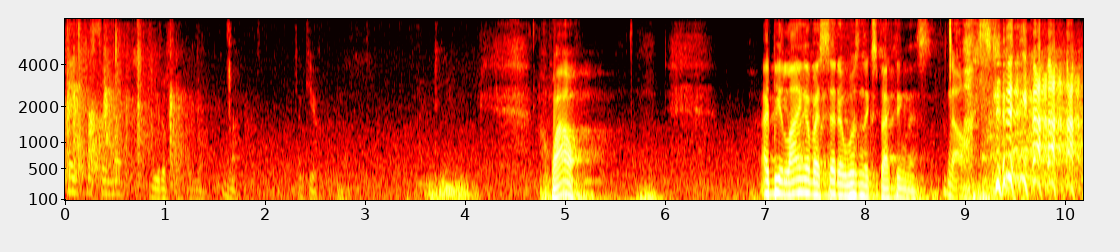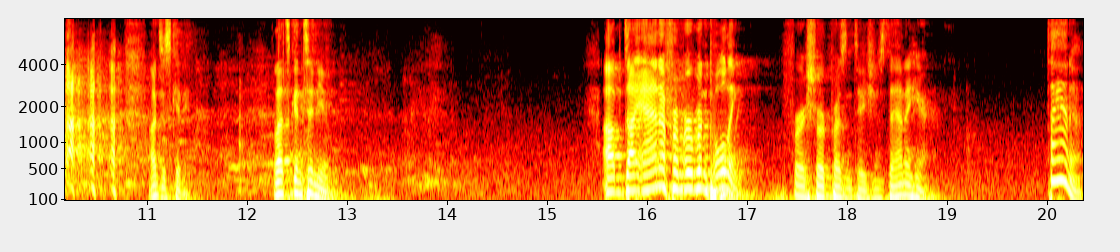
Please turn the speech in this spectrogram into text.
Thank you so much. Beautiful. Thank you. Wow. I'd be lying if I said I wasn't expecting this. No, I'm just kidding. I'm just kidding. Let's continue. Uh, Diana from Urban Poling for a short presentation. Is Diana here? Diana.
